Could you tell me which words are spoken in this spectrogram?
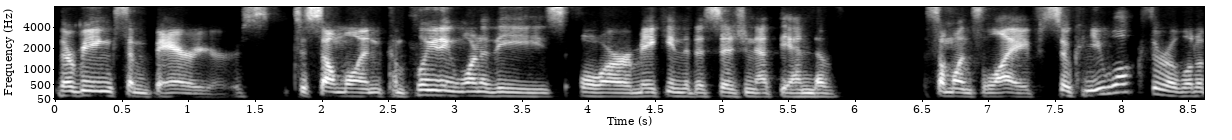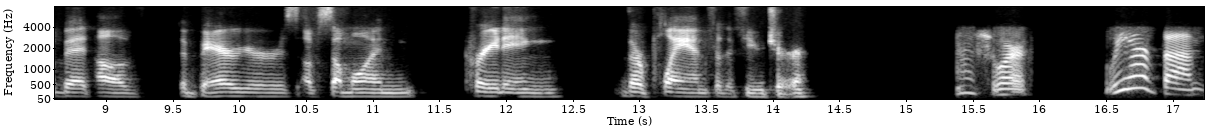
there being some barriers to someone completing one of these or making the decision at the end of someone's life. So, can you walk through a little bit of the barriers of someone creating their plan for the future? Oh, sure. We have um,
